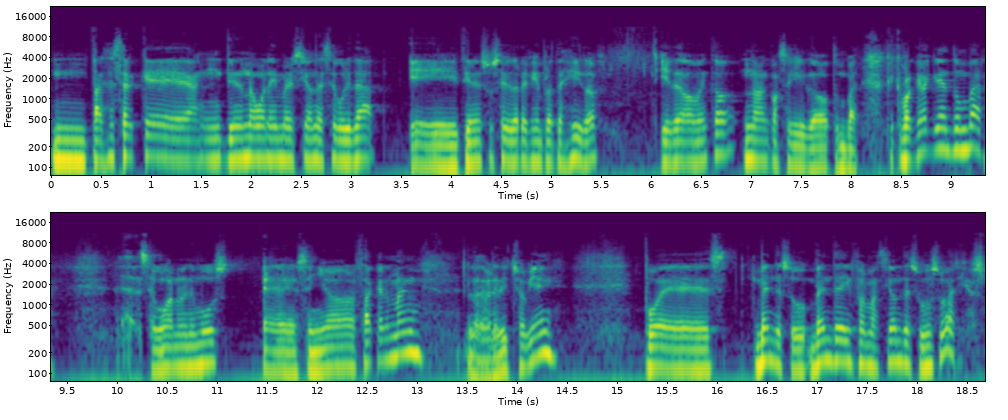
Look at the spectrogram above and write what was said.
Mm, parece ser que tienen una buena inversión de seguridad y tienen sus seguidores bien protegidos y de momento no han conseguido tumbar. ¿Por qué la quieren tumbar? Eh, según Anonymous, el señor Zuckerman, lo haber dicho bien, pues vende, su, vende información de sus usuarios.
